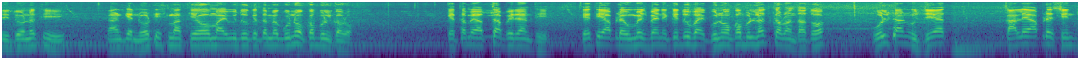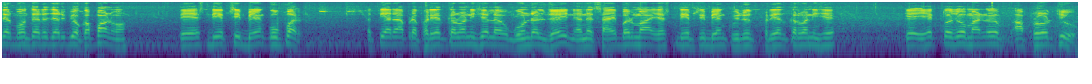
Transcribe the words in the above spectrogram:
દીધો નથી, કારણ કે નોટિસમાં કહેવામાં આવ્યું હતું કે તમે ગુનો કબૂલ કરો, કે તમે હપ્તા ભર્યા નથી. તેથી આપણે ઉમેશભાઈને કીધું, ભાઈ, ગુનો કબૂલ નથી કરવાનો થતો. ઉલટાનું જે કાલે આપણે સિત્તેર બોતેર હજાર રૂપિયો કપાણો, તે એચડીએફસી બેંક ઉપર અત્યારે આપણે ફરિયાદ કરવાની છે, એટલે ગોંડલ જઈને અને સાયબરમાં એચડીએફસી બેંક વિરુદ્ધ ફરિયાદ કરવાની છે, કે એક તો જો મારે આ ફ્રોડ થયું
